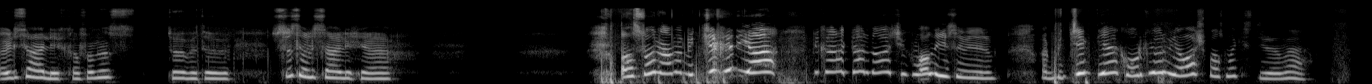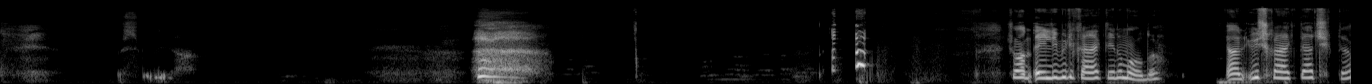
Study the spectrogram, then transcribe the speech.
Ali Salih kafanız tövbe tövbe. Sus Ali Salih ya. Az ama bitecek hadi ya. Bir karakter daha çık vallahi sevinirim. Bak bitecek diye korkuyorum yavaş basmak istiyorum ha. Bismillah. Şu an 51 karakterim oldu. Yani 3 karakter çıktı.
